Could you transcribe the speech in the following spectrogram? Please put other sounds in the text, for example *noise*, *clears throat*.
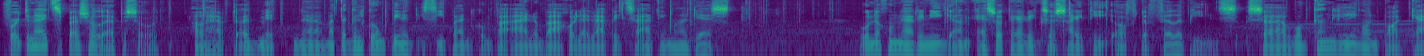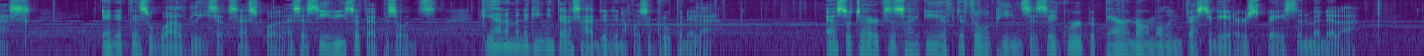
For tonight's special episode, I'll have to admit na matagal kong pinag-isipan kung paano ba ako lalapit sa ating mga guest. Una kong narinig ang Esoteric Society of the Philippines sa Wag Kang Lilingon podcast and it is wildly successful as a series of episodes kaya naman naging interesado din ako sa grupo nila. Esoteric Society of the Philippines is a group of paranormal investigators based in Manila.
